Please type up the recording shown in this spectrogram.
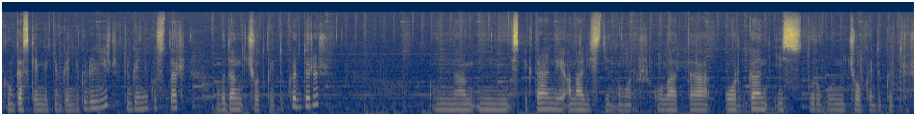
кылгас кемге түбгенди күлелир, түбгенди кустар. Бұдан чоткайды көрдірір. Спектральный анализден оңырыр. Олата орган ис тургун көтірір.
